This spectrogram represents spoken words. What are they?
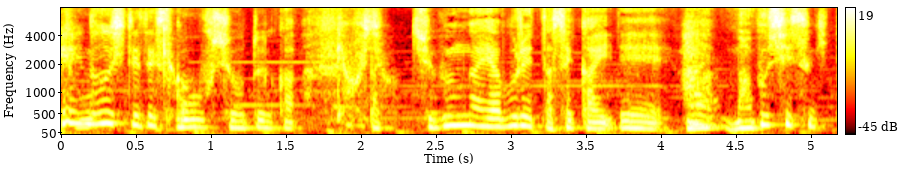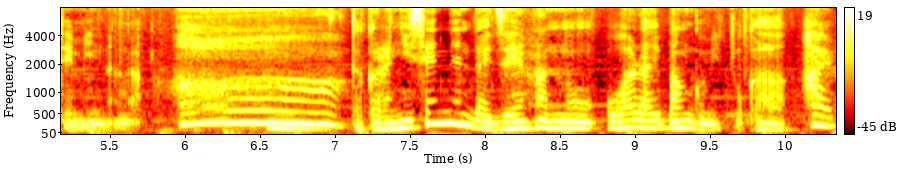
えどうしてですか？恐怖症というか恐怖症。自分が破れた世界で、はい。ま、眩しすぎてみんなが。ああ、だから2000年代前半のお笑い番組とかはい。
